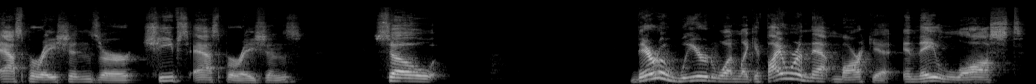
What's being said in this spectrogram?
aspirations or Chiefs aspirations. So they're a weird one. Like if I were in that market and they lost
